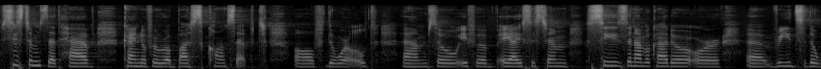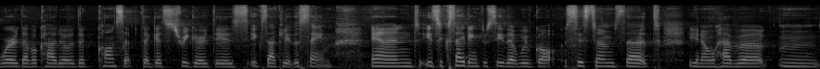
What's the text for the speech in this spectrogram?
systems that have kind of a robust concept of the world. Um, so if an AI system sees an avocado or uh, reads the word avocado, the concept that gets triggered is exactly the same. And it's exciting to see that we've got systems that you know, have uh, mm,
